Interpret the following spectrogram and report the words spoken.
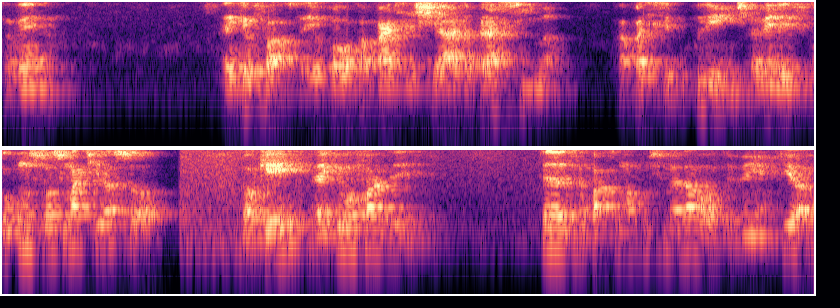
Tá vendo? Aí que eu faço? Aí eu coloco a parte recheada para cima, para aparecer para o cliente. Tá vendo? Ele ficou como se fosse uma tira só. Ok? Aí que eu vou fazer? Trança, passa uma por cima da outra. Vem aqui, ó.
